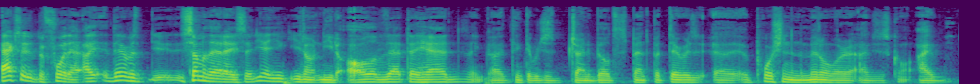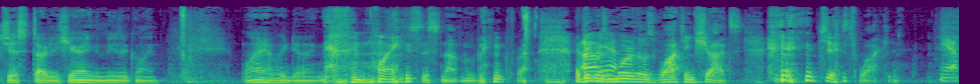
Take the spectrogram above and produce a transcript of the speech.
actually, before that, I there was some of that. I said, yeah, you, you don't need all of that they had. Like, I think they were just trying to build suspense, but there was a, a portion in the middle where I was just going. I just started hearing the music going. Why are we doing that? And why is this not moving? I think Oh, it was yeah. more of those walking shots, just walking. Yeah.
